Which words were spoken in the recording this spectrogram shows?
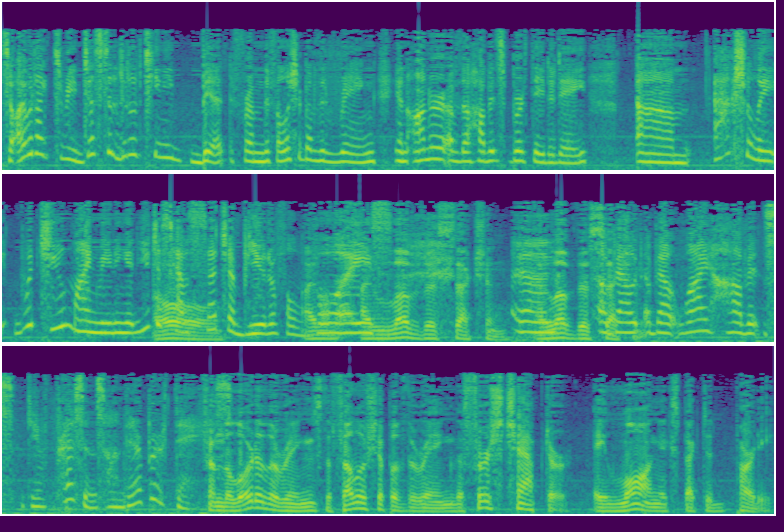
So I would like to read just a little teeny bit from the Fellowship of the Ring in honor of the Hobbit's birthday today. Um, actually, would you mind reading it? You just oh, have such a beautiful voice. I, I love this section. I love this section. About, about why hobbits give presents on their birthdays. From The Lord of the Rings, The Fellowship of the Ring, the first chapter, A Long Expected Party.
